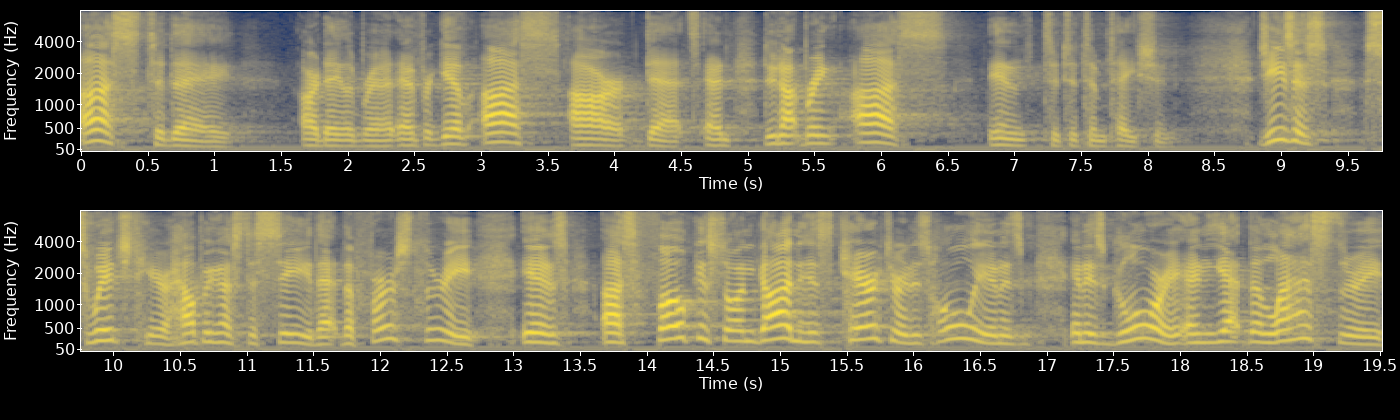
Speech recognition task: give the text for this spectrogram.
us today our daily bread and forgive us our debts and do not bring us into temptation. Jesus switched here, helping us to see that the first three is us focused on God and His character and His holy and His, and His glory, and yet the last three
